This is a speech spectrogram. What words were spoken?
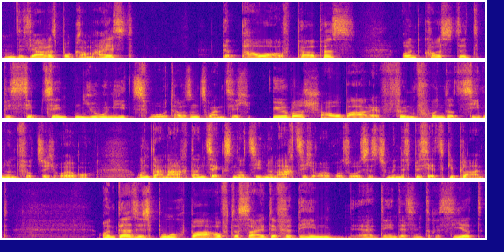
Und das Jahresprogramm heißt The Power of Purpose und kostet bis 17. Juni 2020 überschaubare 547 Euro und danach dann 687 Euro. So ist es zumindest bis jetzt geplant. Und das ist buchbar auf der Seite für den, äh, den das interessiert.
